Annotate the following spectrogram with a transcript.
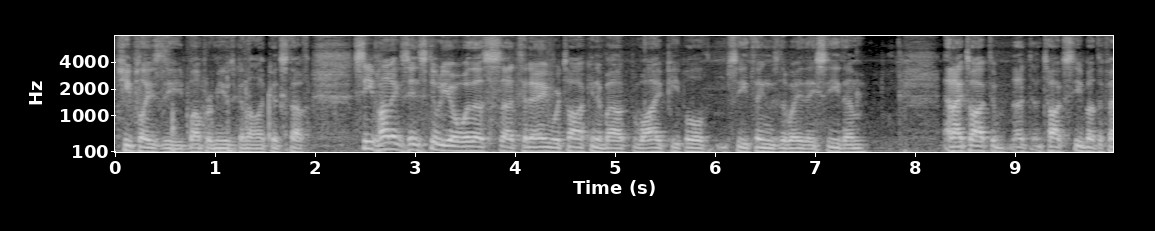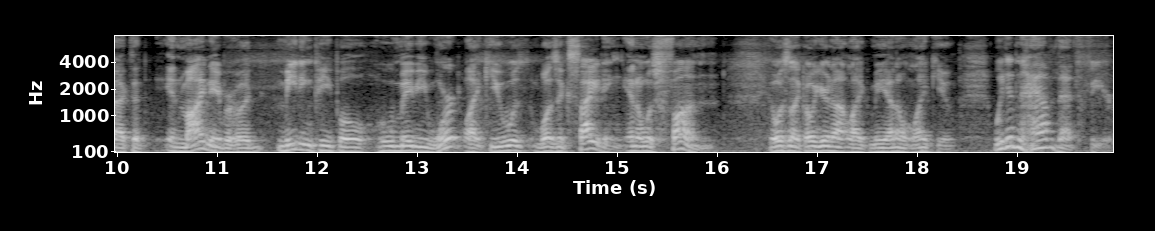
she plays the bumper music and all that good stuff. Steve Hunegs' in studio with us uh, today. We're talking about why people see things the way they see them. And I talked to uh, talked to Steve about the fact that in my neighborhood, meeting people who maybe weren't like you was was exciting and it was fun. It wasn't like, oh, you're not like me, I don't like you. We didn't have that fear.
